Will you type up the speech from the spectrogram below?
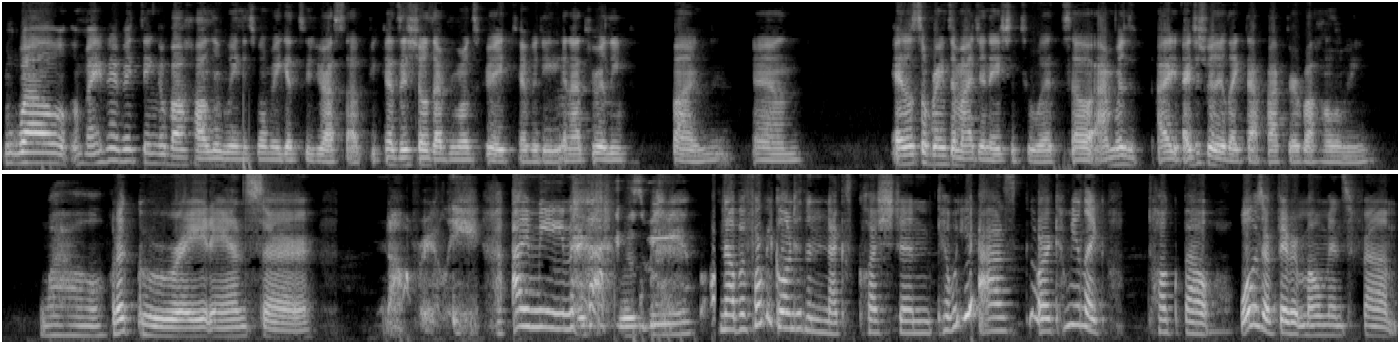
Well, my favorite thing about Halloween is when we get to dress up because it shows everyone's creativity and that's really fun and it also brings imagination to it. So I'm really, I, I just really like that factor about Halloween. Wow, what a great answer. Not really. I mean, Excuse me. now before we go into the next question, can we ask or can we like talk about what was our favorite moments from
